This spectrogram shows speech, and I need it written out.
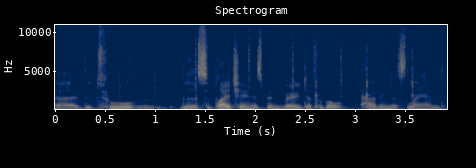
uh, the tool the supply chain has been very difficult having this land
